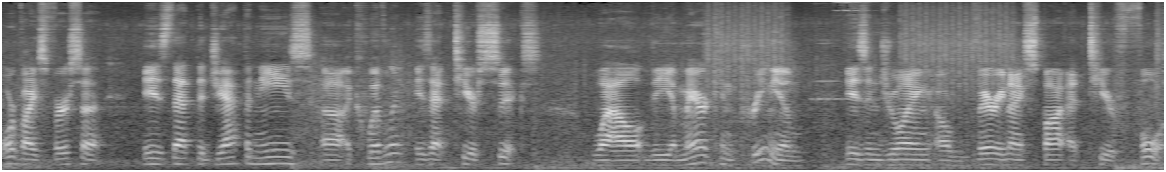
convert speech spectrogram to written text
or vice versa, is that the Japanese uh, equivalent is at Tier 6, while the American premium is enjoying a very nice spot at Tier 4.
